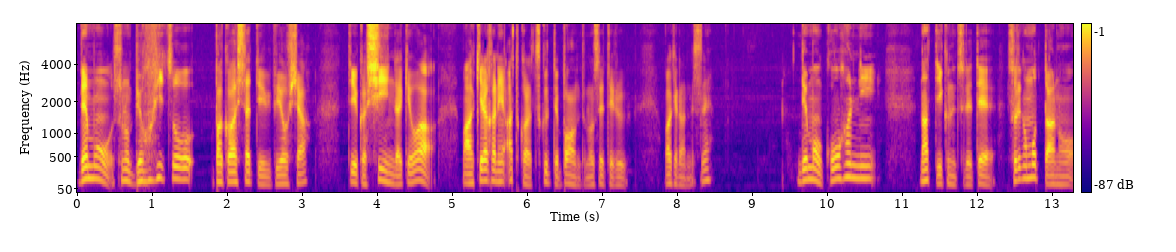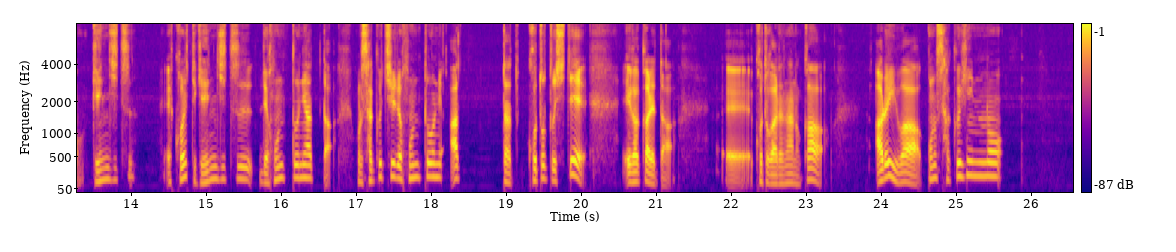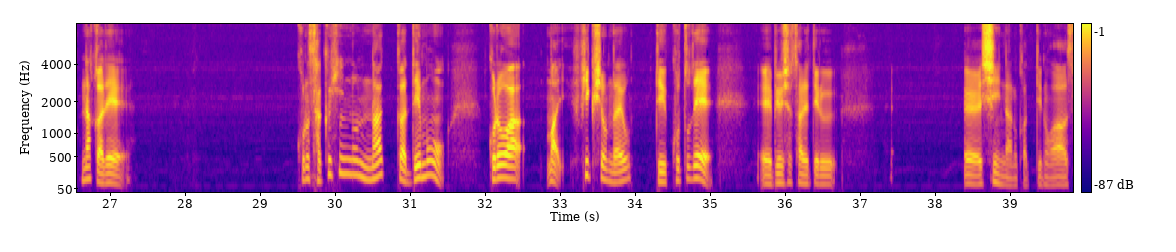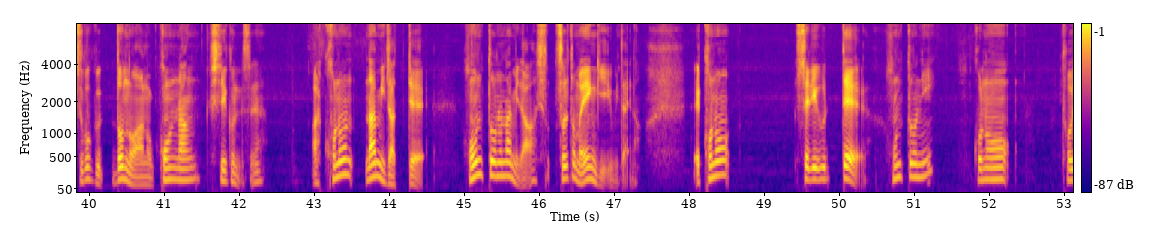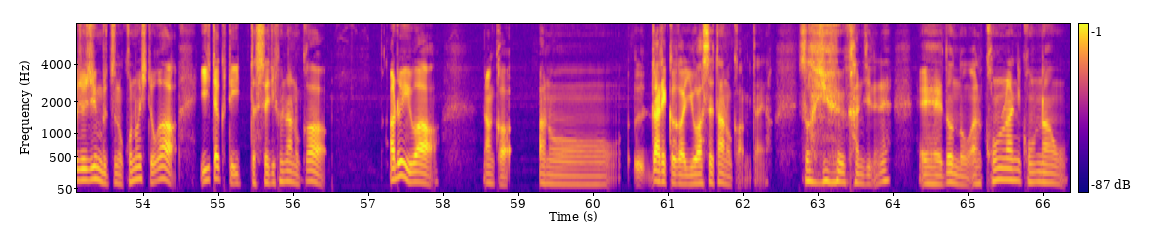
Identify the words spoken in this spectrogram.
でもその病室を爆破したっていう描写っていうかシーンだけは、まあ、明らかに後から作ってボンと載せてるわけなんですね。でも後半になっていくにつれてそれがもっとあの現実？えこれって現実で本当にあった？この作中で本当にあったこととして描かれた、えー、事柄なのかあるいはこの作品の中でこの作品の中でもこれはまあフィクションだよっていうことで、えー、描写されてるえー、シーンなのかっていうのがすごくどんどんあの混乱していくんですね。あこの涙って本当の涙？それとも演技みたいな？えこのセリフって本当にこの登場人物のこの人が言いたくて言ったセリフなのかあるいはなんかあのー、誰かが言わせたのかみたいなそういう感じでね、えー、どんどんあの混乱に混乱を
